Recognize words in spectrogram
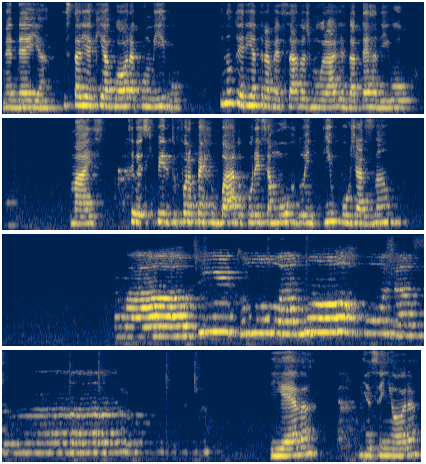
Medeia, estaria aqui agora comigo e não teria atravessado as muralhas da terra de Ioco. Mas seu espírito fora perturbado por esse amor doentio por Jazão. Maldito amor E ela, minha senhora,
